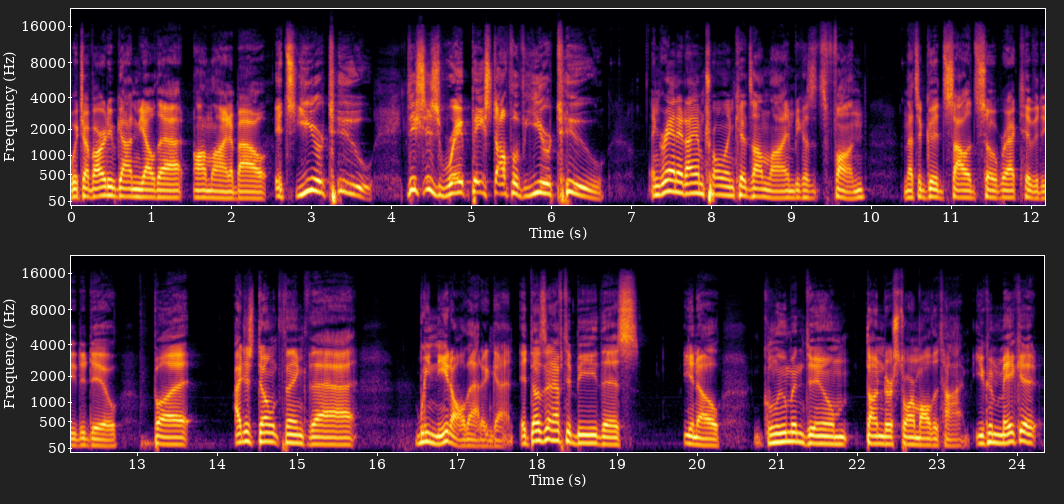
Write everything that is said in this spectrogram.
which I've already gotten yelled at online about. It's year two. This is right based off of year two. And granted, I am trolling kids online because it's fun and that's a good, solid, sober activity to do. But I just don't think that we need all that again. It doesn't have to be this, you know, gloom and doom thunderstorm all the time. You can make it,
